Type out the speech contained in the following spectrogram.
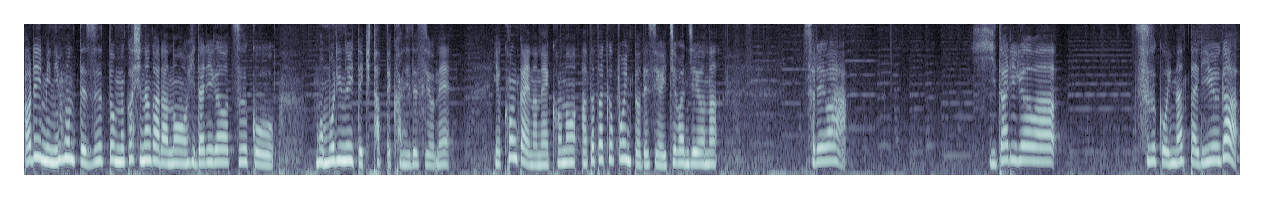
ある意味日本ってずっと昔ながらの左側通行を守り抜いてきたって感じですよね。いや今回のねこの温かポイントですよ。一番重要な。それは左側通行になった理由が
